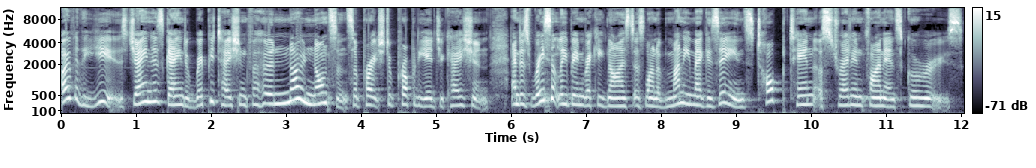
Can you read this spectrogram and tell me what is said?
Over the years, Jane has gained a reputation for her no nonsense approach to property education and has recently been recognised as one of Money Magazine's top 10 Australian finance gurus.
